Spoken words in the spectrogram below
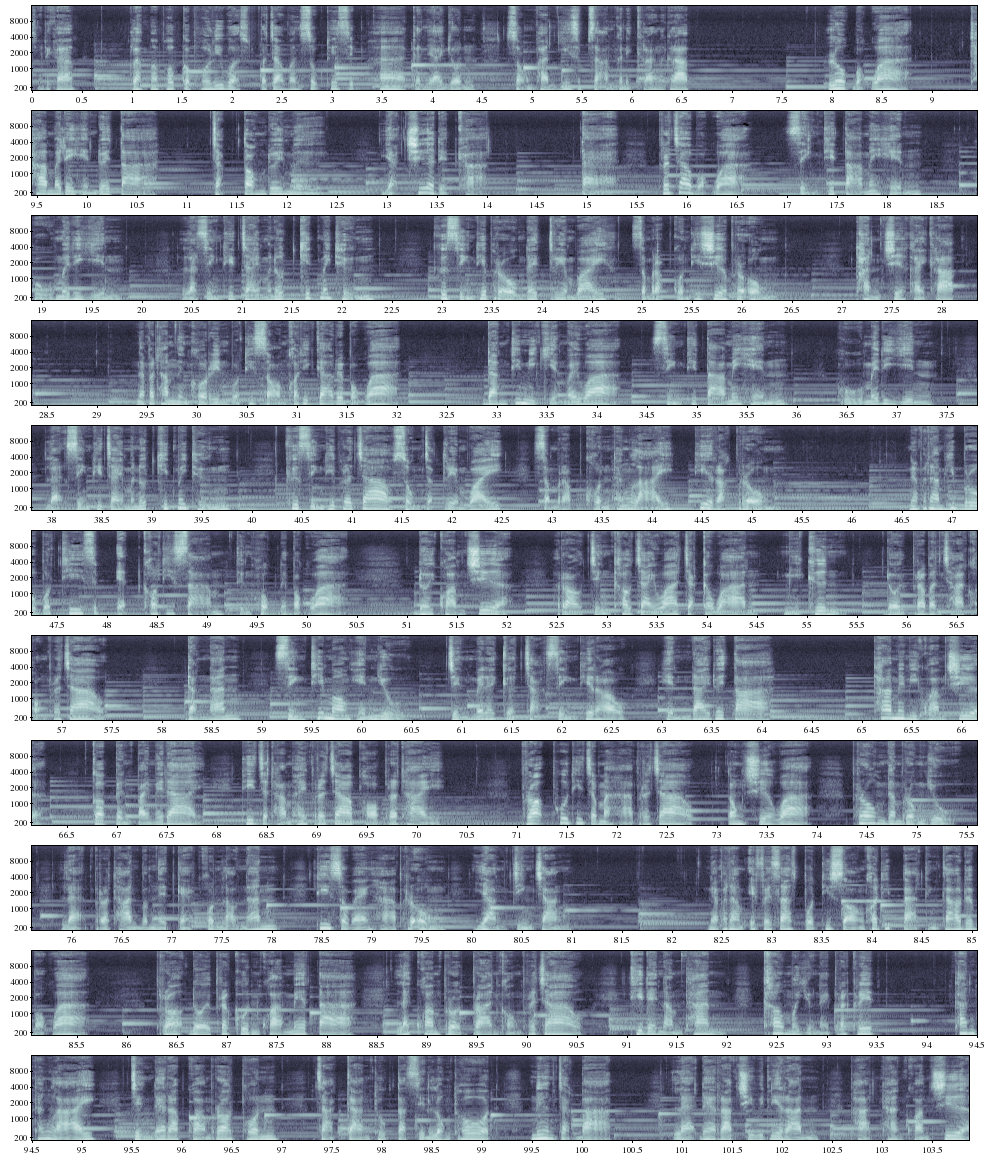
สวัสดีครับ กลับมาพบกับ Holy Words ประจำวันศุกร์ที่ 15 กันยายน 2023 กันอีกครั้งนะครับ โลกบอกว่า ถ้าไม่ได้เห็นด้วยตา จับต้องด้วยมือ อย่าเชื่อเด็ดขาด แต่พระเจ้าบอกว่า สิ่งที่ตาไม่เห็น หูไม่ได้ยิน และสิ่งที่ใจมนุษย์คิดไม่ถึง คือสิ่งที่พระองค์ได้เตรียมไว้สำหรับคนที่เชื่อพระองค์ ท่านเชื่อใครครับ ในพระธรรมหนึ่งโครินบทที่สองข้อที่9ได้บอกว่า ดังที่มีเขียนไว้ว่า สิ่งที่ตาไม่เห็น หูไม่ได้ยิน และสิ่งที่ใจมนุษย์คิดไม่ถึง คือสิ่งที่พระเจ้าทรงจัดเตรียมไว้สำหรับคนทั้งหลายที่รักพระองค์ ในพระธรรมฮิบรูบทที่ 11 ข้อที่3ถึง6ได้บอกว่า โดยความเชื่อเราจึงเข้าใจว่าจักรวาลมีขึ้น โดยพระบัญชาของพระเจ้า ดังนั้น สิ่งที่มองเห็นอยู่จึงไม่ได้เกิดจากสิ่งที่เราเห็นได้ด้วยตา ถ้าไม่มีความเชื่อ ก็เป็นไปไม่ได้ ที่จะทำให้พระเจ้าพอพระทยัย เพราะผู้ที่จะมาหาพระเจ้าต้องเชื่อว่า พระองค์ดำรงอยู่ และประทานบำเหน็จแก่คนเหล่านั้น ที่แสวงหาพระองค์อย่างจริงจัง ในพระธรรมเอเฟซัสบทที่ 2 ข้อที่8ถึง9ด้วยบอกว่า เพราะโดยพระคุณความเมตตา และความโปรดปรานของพระเจ้า ที่ได้นำท่านเข้ามาอยู่ในพระคริสต์ท่านทั้งหลายจึงได้รับความรอดพ้นจากการถูกตัดสินลงโทษ เนื่องจากบาป และได้รับชีวิตนิรันดร์ผ่านทางความเชื่อ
